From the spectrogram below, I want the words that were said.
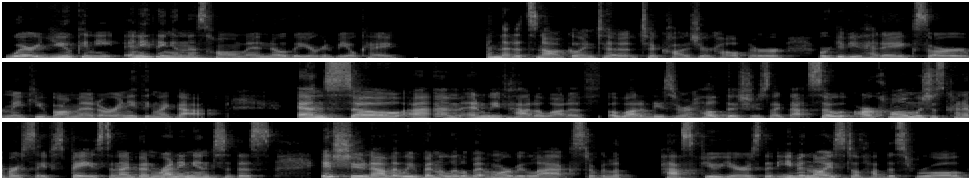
where you can eat anything in this home and know that you're going to be okay and that it's not going to to cause your health or or give you headaches or make you vomit or anything like that. And so um, and we've had a lot of a lot of these different health issues like that. So our home was just kind of our safe space. And i've been running into this issue now that we've been a little bit more relaxed over the past few years that even though i still have this rule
